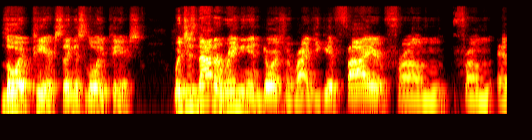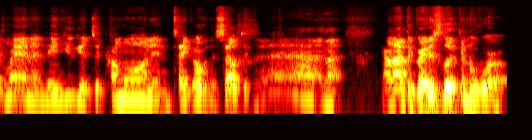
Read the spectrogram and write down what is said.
Lloyd Pierce. I think it's Lloyd Pierce, which is not a ringing endorsement, right? You get fired from from Atlanta and then you get to come on and take over the Celtics. Nah, not, not the greatest look in the world.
